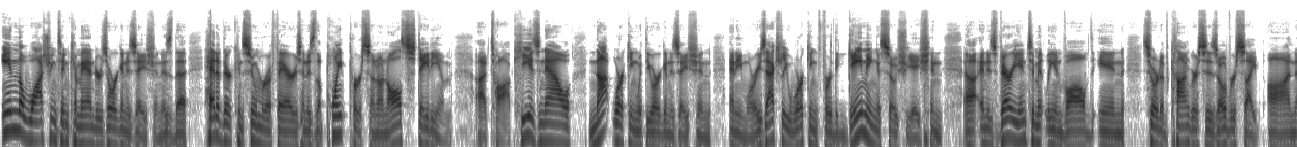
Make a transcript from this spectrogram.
in the Washington Commanders organization, is the head of their consumer affairs and is the point person on all stadium uh, talk. He is now not working with the organization anymore. He's actually working for the Gaming Association uh, and is very intimately involved in sort of Congress's oversight on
